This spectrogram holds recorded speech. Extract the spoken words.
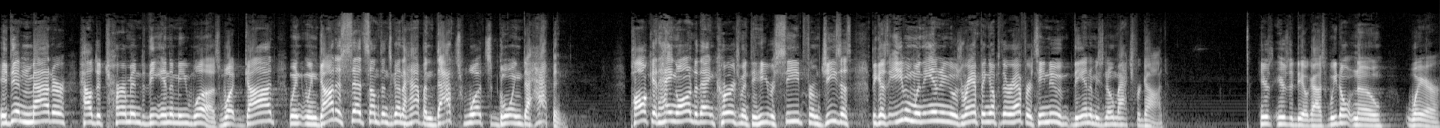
It didn't matter how determined the enemy was. What God, when, when God has said something's going to happen, that's what's going to happen. Paul could hang on to that encouragement that he received from Jesus because even when the enemy was ramping up their efforts, he knew the enemy's no match for God. Here's, here's the deal, guys. We don't know where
